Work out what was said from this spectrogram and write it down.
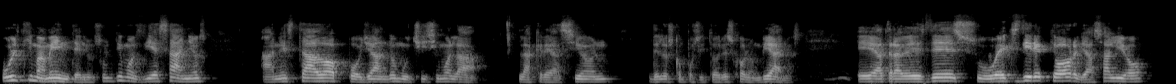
últimamente, en los últimos 10 años, han estado apoyando muchísimo la, creación de los compositores colombianos. eh, a través de su exdirector, ya salió,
